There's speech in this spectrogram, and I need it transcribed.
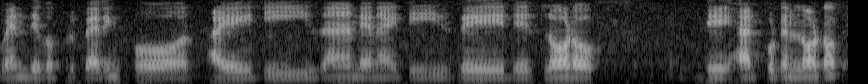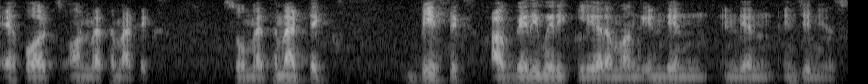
when they were preparing for IITs and NITs, they did lot of they had put in a lot of efforts on mathematics. So mathematics basics are very very clear among Indian Indian engineers.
